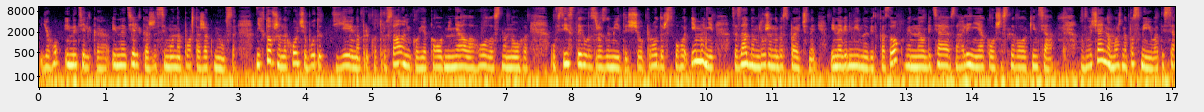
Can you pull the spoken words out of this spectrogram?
Його і не тільки, і не тільки ж Сімона Порта Жак Мюса. Ніхто вже не хоче бути тією, наприклад, русалонькою, яка обміняла голос на ноги. Усі стигли зрозуміти, що продаж свого імені це задум дуже небезпечний, і на відміну від казок, він не обіцяє взагалі ніякого щасливого кінця. Звичайно, можна посміюватися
